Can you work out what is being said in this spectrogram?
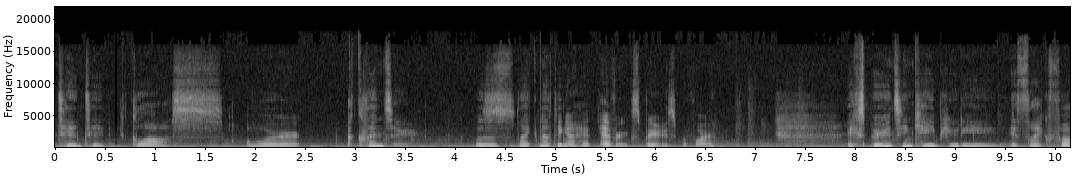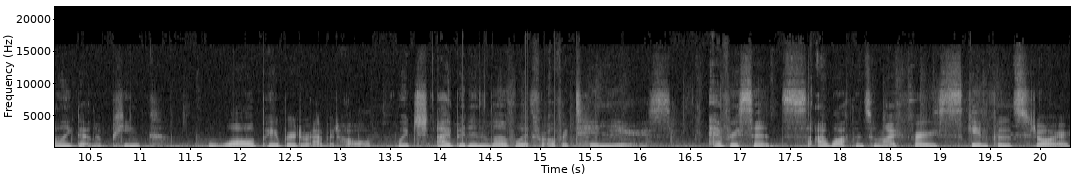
tinted gloss or a cleanser was like nothing I had ever experienced before. Experiencing K beauty is like falling down a pink, wallpapered rabbit hole, which I've been in love with for over 10 years. Ever since I walked into my first Skinfood store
